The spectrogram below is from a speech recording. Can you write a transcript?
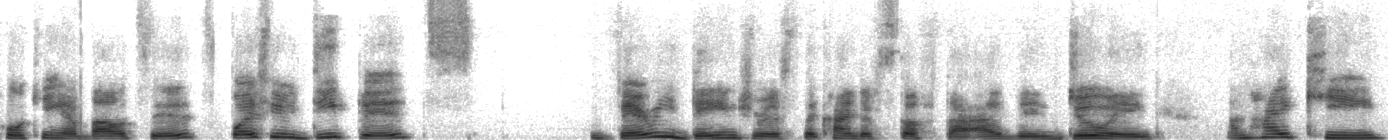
talking about it. But if you deep it, very dangerous the kind of stuff that I've been doing. And high key,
